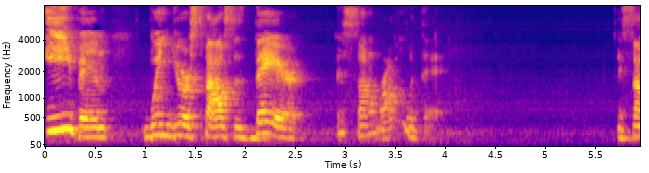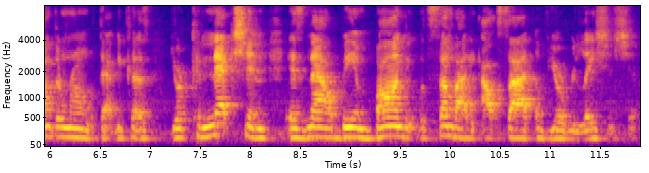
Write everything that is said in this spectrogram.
even when your spouse is there, there's something wrong with that. There's something wrong with that because your connection is now being bonded with somebody outside of your relationship.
